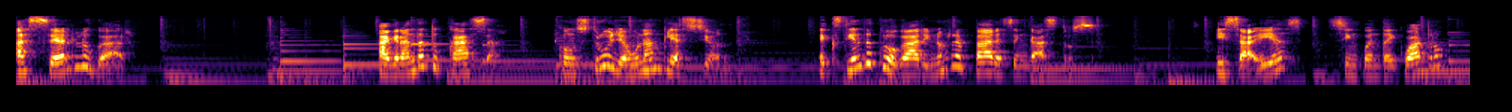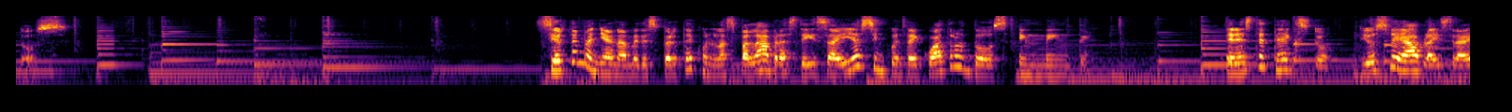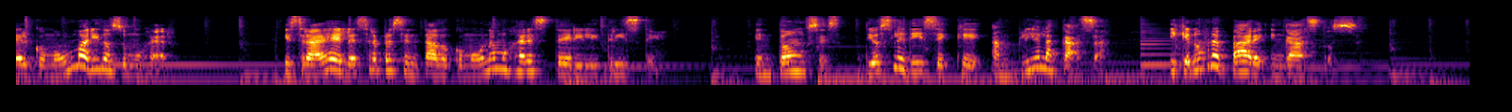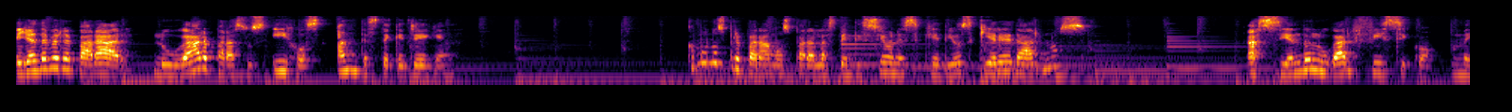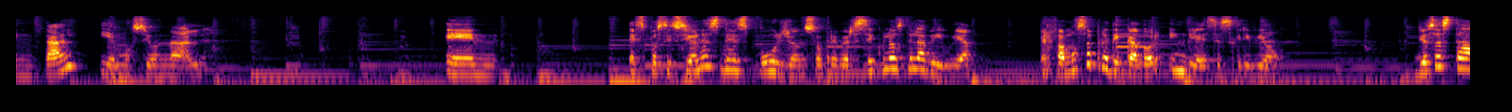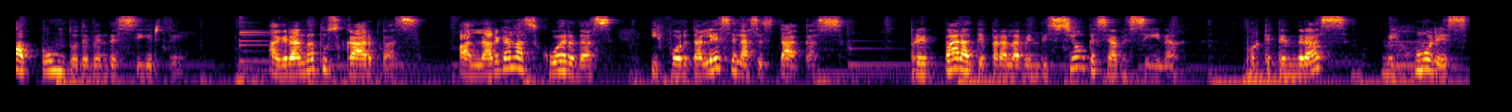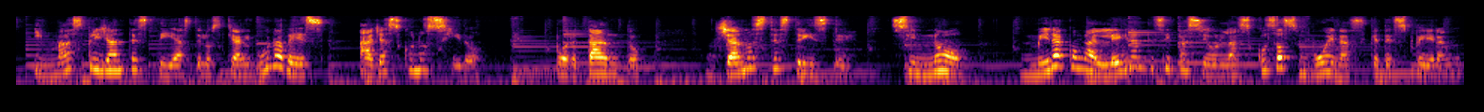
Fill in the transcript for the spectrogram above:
Hacer lugar. Agranda tu casa. Construye una ampliación. Extiende tu hogar y no repares en gastos. Isaías 54, 2. Cierta mañana me desperté con las palabras de Isaías 54, 2 en mente. En este texto, Dios le habla a Israel como un marido a su mujer. Israel es representado como una mujer estéril y triste. Entonces, Dios le dice que amplíe la casa y que no repare en gastos. Ella debe reparar lugar para sus hijos antes de que lleguen. ¿Cómo nos preparamos para las bendiciones que Dios quiere darnos? Haciendo lugar físico, mental y emocional. En Exposiciones de Spurgeon sobre versículos de la Biblia, el famoso predicador inglés escribió, Dios está a punto de bendecirte. Agranda tus carpas, alarga las cuerdas y fortalece las estacas. Prepárate para la bendición que se avecina, porque tendrás mejores y más brillantes días de los que alguna vez hayas conocido. Por tanto, ya no estés triste, sino Mira con alegre anticipación las cosas buenas que te esperan.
